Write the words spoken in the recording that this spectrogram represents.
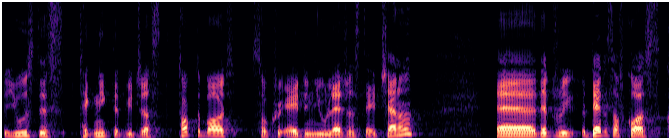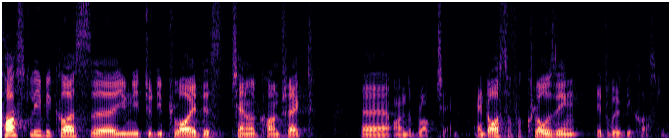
use this technique that we just talked about, so create a new ledger state channel. Uh, that, that is, of course, costly because uh, you need to deploy this channel contract uh, on the blockchain. And also for closing, it will be costly.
